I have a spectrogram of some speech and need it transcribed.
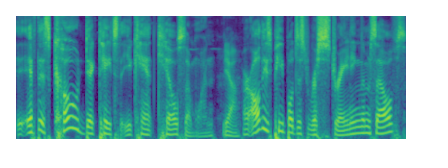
if this code dictates that you can't kill someone, Yeah. are all these people just restraining themselves?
